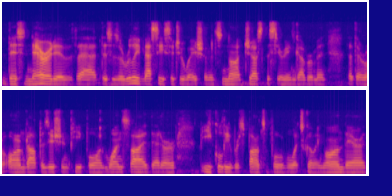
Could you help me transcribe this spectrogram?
this narrative that this is a really messy situation. It's not just the Syrian government, that there are armed opposition people on one side that are equally responsible for what's going on there.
